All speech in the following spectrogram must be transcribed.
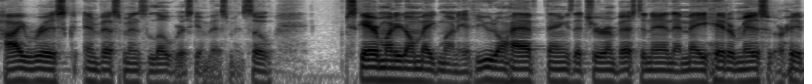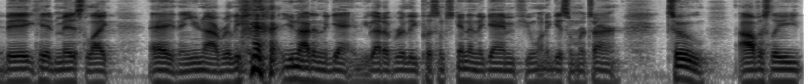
high risk investments, low risk investments. So scare money don't make money. If you don't have things that you're investing in that may hit or miss or hit big, hit miss, like hey, then you're not really you're not in the game. You got to really put some skin in the game if you want to get some return. Two, obviously,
